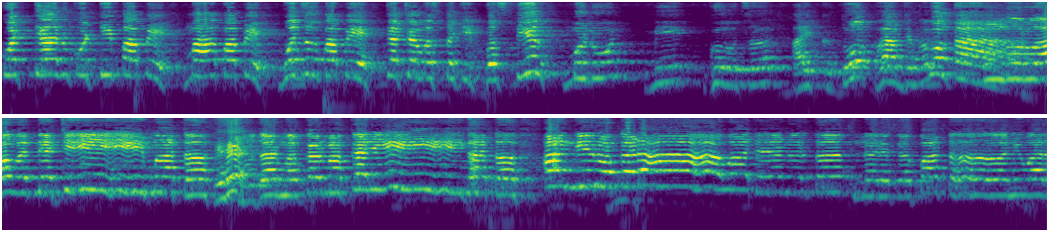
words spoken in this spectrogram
कोट्यान कोटी पापे महापापे वज्र पापे त्याच्या मस्तकी बसतील म्हणून मी गुरुचं ऐकतो. रामचंद्र बोलतात गुरु अवज्ञाची मात हे. धर्म कर्म करी. घात अंगी रोकडा अनर्थ नरक पात निवार.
